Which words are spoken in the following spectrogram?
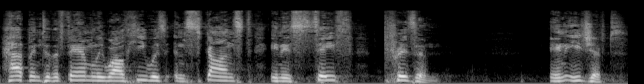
happen to the family while he was ensconced in his safe prison in Egypt.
